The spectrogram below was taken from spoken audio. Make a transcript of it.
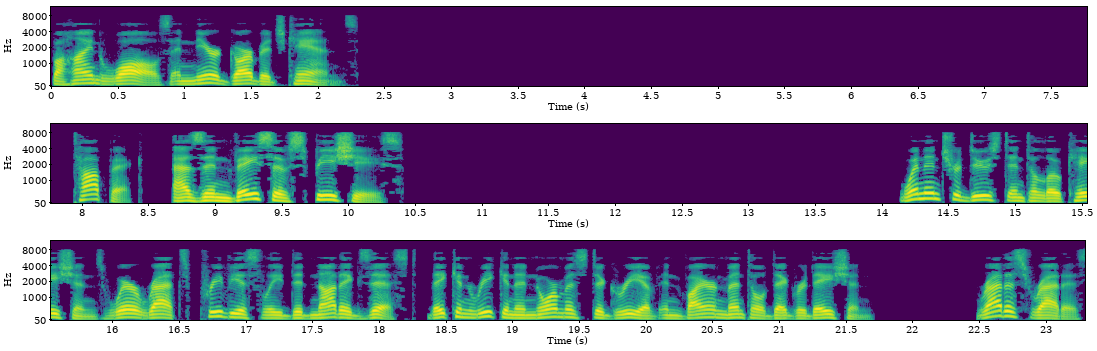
behind walls and near garbage cans. Topic: As invasive species. When introduced into locations where rats previously did not exist, they can wreak an enormous degree of environmental degradation, Rattus rattus,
